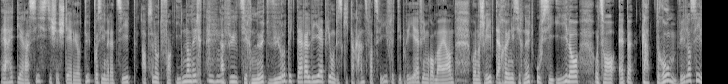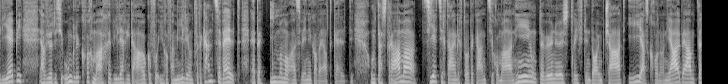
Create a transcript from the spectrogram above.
er hat die rassistischen Stereotype von seiner Zeit absolut verinnerlicht. Mhm. Er fühlt sich nicht würdig dieser Liebe und es gibt da ganz verzweifelte Briefe im Roman, wo er schreibt, er könne sich nicht auf sie einlassen, und zwar eben gerade darum, weil er sie liebe. Er würde sie unglücklich machen, weil er in den Augen von ihrer Familie und von der ganzen Welt eben immer noch als weniger wert gelte. Und das Drama zieht sich da eigentlich durch den ganzen Roman hin. Und der Venus trifft ihn da im Tschad ein als Kolonialbeamter.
